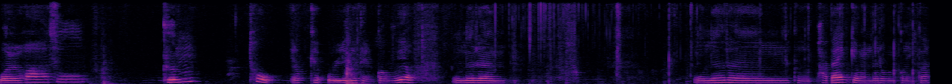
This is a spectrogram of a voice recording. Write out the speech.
월, 화, 수, 금, 토 이렇게 올리게 될 거고요. 오늘은 오늘은 그 바다액게 만들어 볼 거니까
